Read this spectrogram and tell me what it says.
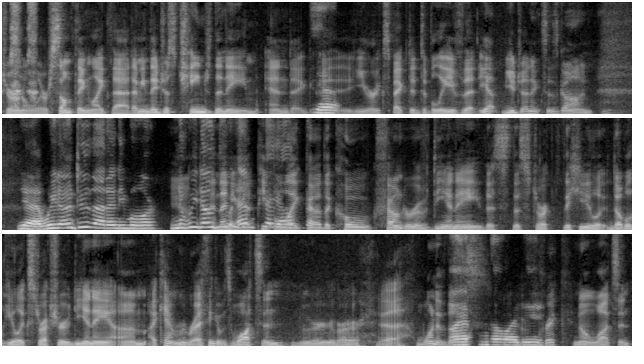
journal or something like that. I mean, they just changed the name, and uh, Yeah. you're expected to believe that yep, eugenics is gone. Yeah, we don't do that anymore. No, we don't. And then you get people like uh, the co-founder of DNA, this the struct the heli- double helix structure of DNA. Um, I can't remember. I think it was Watson or, or uh, one of those. I have no idea. Crick? No, Watson.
